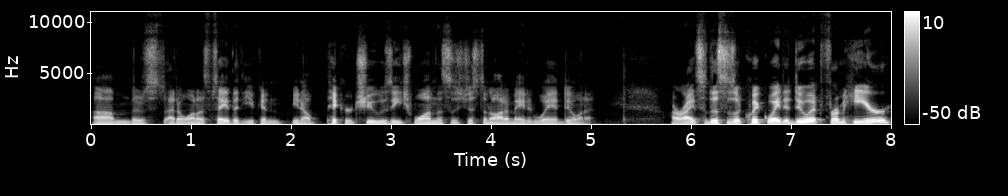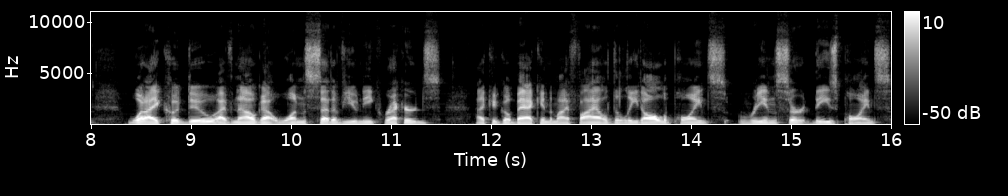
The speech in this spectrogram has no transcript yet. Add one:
Um, there's, I don't want to say that you can, you know, pick or choose each one. This is just an automated way of doing it. All right, so this is a quick way to do it. From here, what I could do, I've now got one set of unique records. I could go back into my file, delete all the points, reinsert these points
